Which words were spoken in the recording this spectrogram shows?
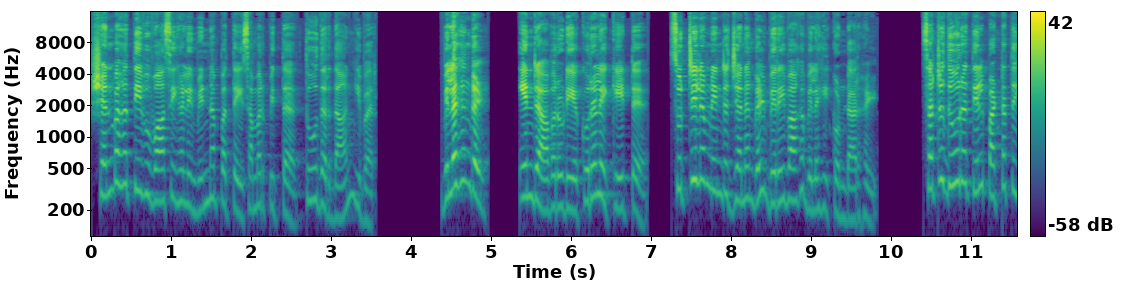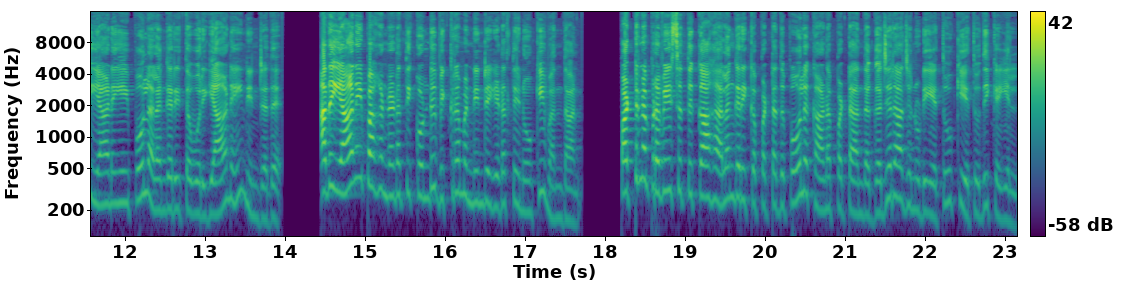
செண்பகத்தீவு வாசிகளின் விண்ணப்பத்தை சமர்ப்பித்த தூதர்தான் இவர். விலகுங்கள் என்ற அவருடைய குரலை கேட்டு சுற்றிலும் நின்ற ஜனங்கள் விரைவாக விலகிக் கொண்டார்கள். சற்று தூரத்தில் பட்டத்து யானையைப் போல் அலங்கரித்த ஒரு யானை நின்றது. அதை யானைப்பாக நடத்திக் கொண்டு விக்ரமன் நின்ற இடத்தை நோக்கி வந்தான். பட்டண பிரவேசத்துக்காக அலங்கரிக்கப்பட்டது போல காணப்பட்ட அந்த கஜராஜனுடைய தூக்கிய துதிக்கையில்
